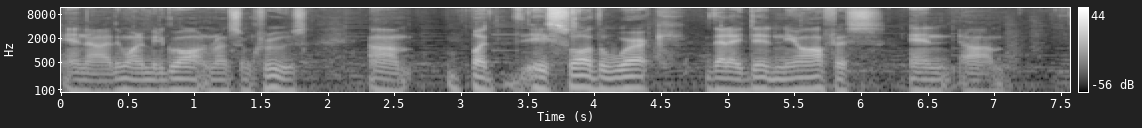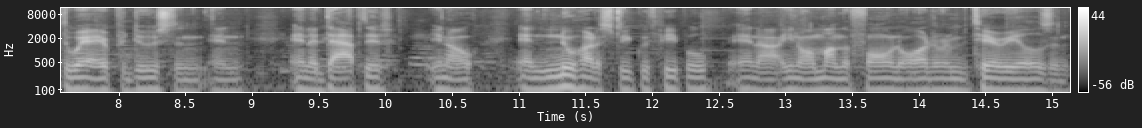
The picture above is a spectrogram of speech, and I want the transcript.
and uh, they wanted me to go out and run some crews. Um, but they saw the work that I did in the office and um, the way I produced and, and, and adapted, you know, and knew how to speak with people. And, uh, you know, I'm on the phone ordering materials and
